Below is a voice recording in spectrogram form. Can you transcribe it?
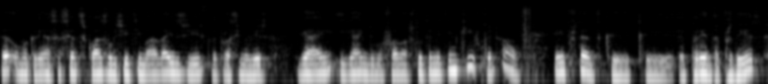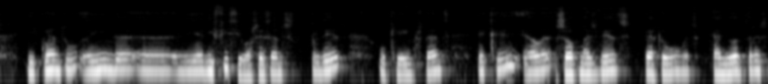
eh, uma criança sente-se quase legitimada a exigir que da próxima vez ganhe e ganhe de uma forma absolutamente inequívoca. Não. É importante que, que aprenda a perder e quando ainda uh, lhe é difícil, aos seis anos, de perder, o que é importante é que ela jogue mais vezes, perca umas, ganhe outras,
